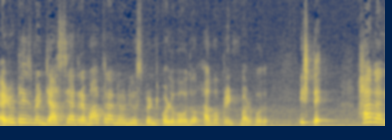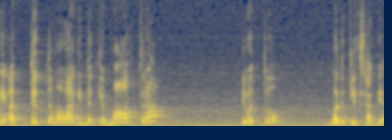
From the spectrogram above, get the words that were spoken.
ಅಡ್ವರ್ಟೈಸ್ಮೆಂಟ್ ಜಾಸ್ತಿ ಆದರೆ ಮಾತ್ರ ನೀವು ನ್ಯೂಸ್ ಪ್ರಿಂಟ್ ಕೊಳ್ಳಬಹುದು ಹಾಗೂ ಪ್ರಿಂಟ್ ಮಾಡ್ಬೋದು. ಇಷ್ಟೇ. ಹಾಗಾಗಿ ಅತ್ಯುತ್ತಮವಾಗಿದ್ದಕ್ಕೆ ಮಾತ್ರ ಇವತ್ತು ಬದುಕಲಿಕ್ಕೆ ಸಾಧ್ಯ.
